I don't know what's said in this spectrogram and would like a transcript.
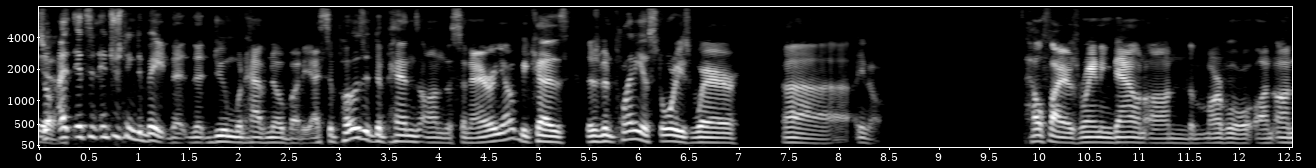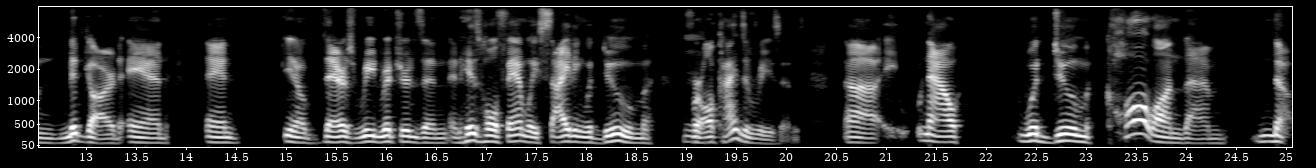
So Yeah. I, it's an interesting debate that that Doom would have nobody. I suppose it depends on the scenario because there's been plenty of stories where, uh, you know, Hellfire is raining down on the Marvel on on Midgard, and and you know there's Reed Richards and and his whole family siding with Doom for Hmm. all kinds of reasons. Uh, now, would Doom call on them? No.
